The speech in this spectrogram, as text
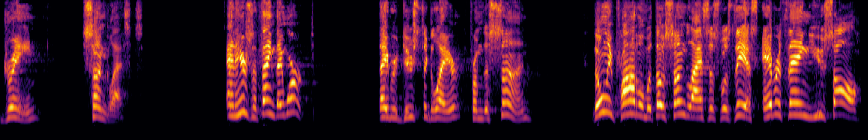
green sunglasses. And here's the thing they worked. They reduced the glare from the sun. The only problem with those sunglasses was this everything you saw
